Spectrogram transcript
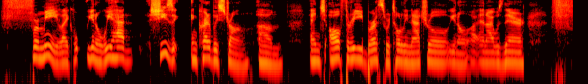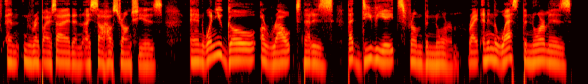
for me, like you know, we had she's incredibly strong, um, and all three births were totally natural. You know, and I was there f- and right by her side, and I saw how strong she is. And when you go a route that is that deviates from the norm, right? And in the West, the norm is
